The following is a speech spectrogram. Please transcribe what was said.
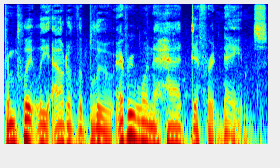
completely out of the blue, everyone had different names.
